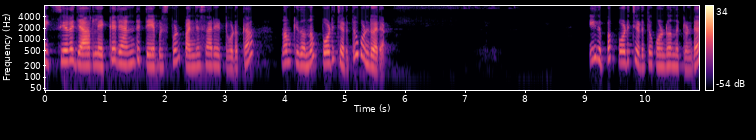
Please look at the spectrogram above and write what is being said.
മിക്സിയുടെ ജാറിലേക്ക് രണ്ട് ടേബിൾ സ്പൂൺ പഞ്ചസാര ഇട്ട് കൊടുക്കാം. നമുക്കിതൊന്ന് പൊടിച്ചെടുത്ത് കൊണ്ടുവരാം. ഇതിപ്പോൾ പൊടിച്ചെടുത്ത് കൊണ്ടുവന്നിട്ടുണ്ട്.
